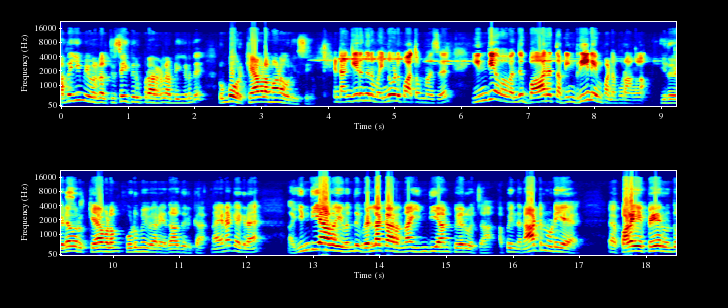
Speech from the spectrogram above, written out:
அதையும் இவர்கள் திசை திருப்புறார்கள் அப்படிங்கிறது ரொம்ப ஒரு கேவலமான ஒரு விஷயம். அண்ட் அங்கிருந்து நம்ம இன்னொன்னு பார்த்தோம்னா சார் இந்தியாவை வந்து பாரத் அப்படின்னு ரீநேம் பண்ண போறாங்களாம். இதை விட ஒரு கேவலம் கொடுமை வேற ஏதாவது இருக்கா? நான் என்ன கேட்குறேன் இந்தியாவை வந்து வெள்ளைக்காரன் தான் இந்தியான்னு பேர் வச்சான். அப்போ இந்த நாட்டினுடைய பழைய பேர் வந்து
